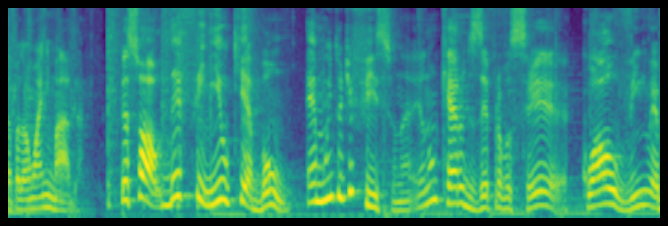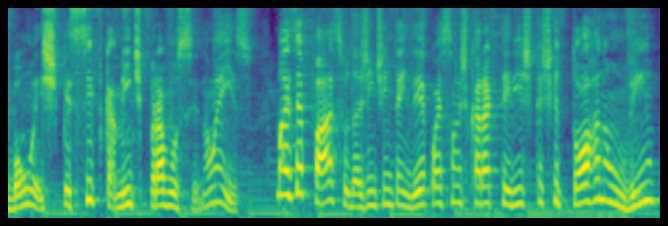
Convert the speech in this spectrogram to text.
Dá para dar uma animada. Pessoal, definir o que é bom é muito difícil, né? Eu não quero dizer para você qual vinho é bom especificamente para você, não é isso. Mas é fácil da gente entender quais são as características que tornam um vinho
